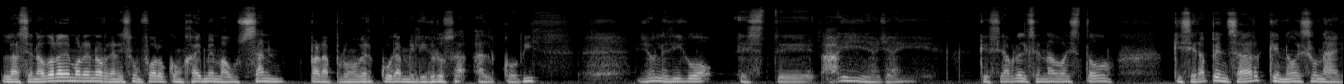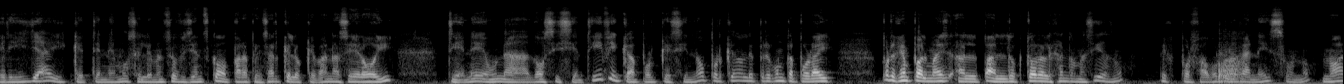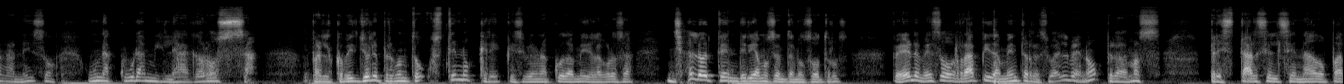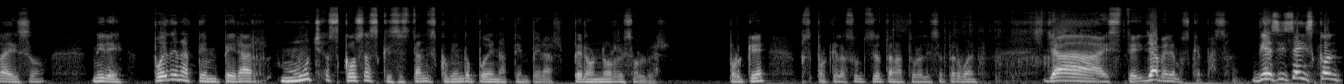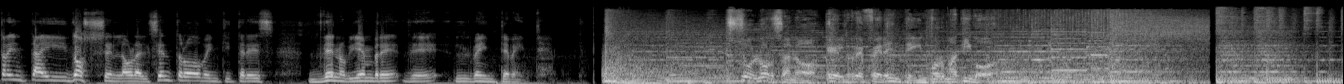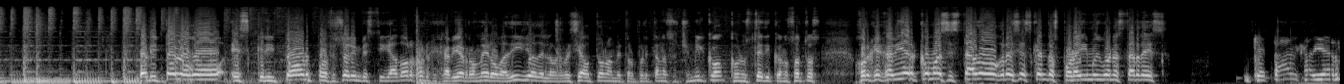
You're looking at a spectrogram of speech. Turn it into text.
la senadora de Morena organiza un foro con Jaime Maussan para promover cura milagrosa al COVID. Yo le digo, este, ay, ay, ay, que se abra el Senado a esto quisiera pensar que no es una grilla y que tenemos elementos suficientes como para pensar que lo que van a hacer hoy tiene una dosis científica, porque si no, ¿por qué no le pregunta por ahí, por ejemplo, al, al, al doctor Alejandro Macías, ¿no? Dijo, por favor, no hagan eso, ¿no? No hagan eso. Una cura milagrosa para el COVID. Yo le pregunto, ¿usted no cree que si hubiera una cura milagrosa ya lo tendríamos entre nosotros? Pero eso rápidamente resuelve, ¿no? Pero además, prestarse el Senado para eso Mire, pueden atemperar muchas cosas que se están descubriendo, pueden atemperar, pero no resolver. ¿Por qué? Pues porque el asunto es de otra naturaleza. Pero bueno, ya, este, ya veremos qué pasa. 16 con 32 en la hora del centro, 23 de noviembre del 2020. Solórzano, el referente informativo. Politólogo, escritor, profesor investigador Jorge Javier Romero Vadillo de la Universidad Autónoma Metropolitana Xochimilco, con usted y con nosotros. Jorge Javier, ¿cómo has estado? Gracias que andas por ahí. Muy buenas tardes. ¿Qué tal, Javier?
